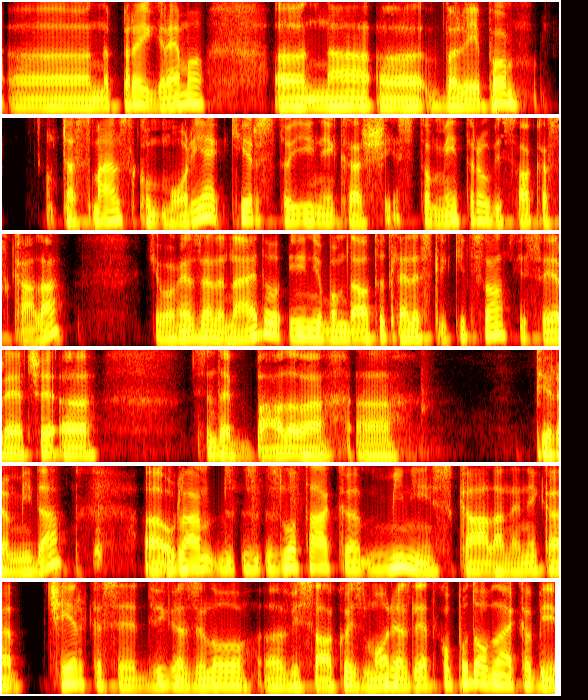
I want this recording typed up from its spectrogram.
uh, naprej gremo uh, na uh, v lepo Tasmansko morje, kjer stoji neka 600 metrov visoka skala, ki jo bom jaz zdaj najdel in jo bom dal tudi le slikico, ki se ji reče, uh, mislim, da je balova uh, piramida. Uh, v glavnem, z- zelo tak uh, mini skala, ne, neka čer, ki se dviga zelo uh, visoko iz morja, tako podobno, kot bi.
